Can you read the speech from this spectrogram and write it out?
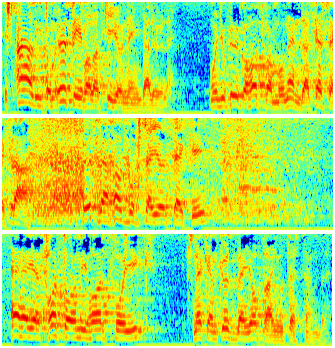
És állítom, öt év alatt kijönnénk belőle. Mondjuk ők a 60-ból nem, de teszek rá. 56-ból se jöttek ki. Ehelyett hatalmi harc folyik, és nekem közben Japán jut eszembe.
